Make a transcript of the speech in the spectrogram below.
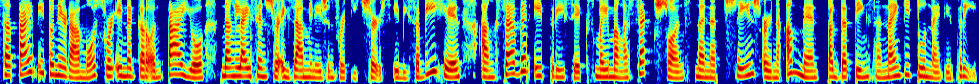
Sa time ito ni Ramos, wherein nag nagkaroon tayo ng licensure examination for teachers. Ibig sabihin, ang 7836 may mga sections na na-change or na-amend pagdating sa 9293.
